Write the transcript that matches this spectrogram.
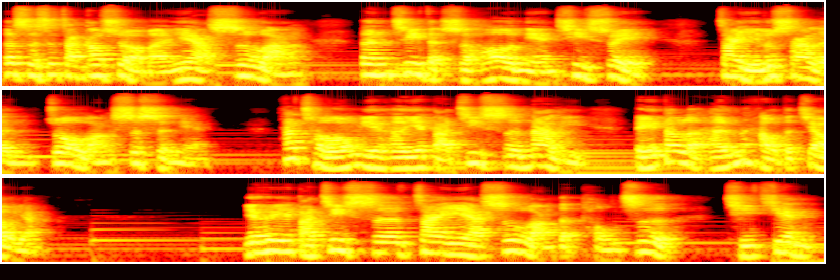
二十四章告诉我们，亚斯王登基的时候年七岁，在耶路撒冷做王四十年。他从耶和耶打祭司那里。得到了很好的教养，耶和华祭司在亚斯王的统治期间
